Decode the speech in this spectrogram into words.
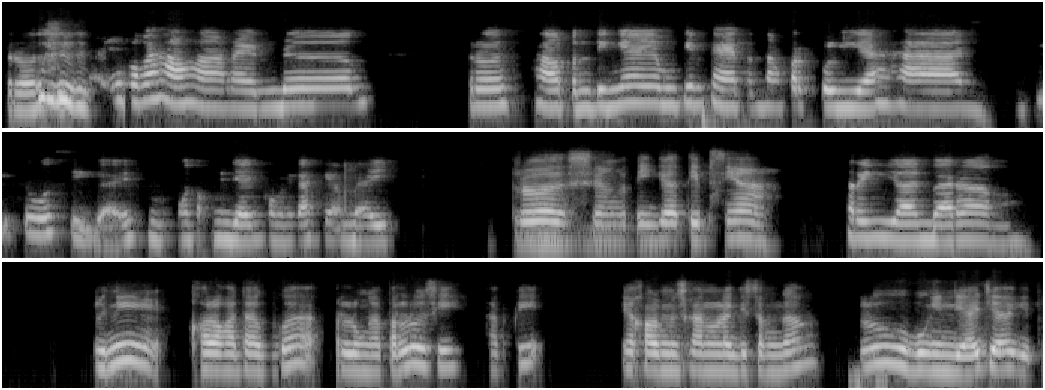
Terus ya, pokoknya hal-hal random. Terus hal pentingnya ya mungkin kayak tentang perkuliahan. Gitu sih guys untuk menjalin komunikasi yang baik. Terus yang ketiga tipsnya, sering jalan bareng. Ini kalau kata gue perlu nggak perlu sih, tapi ya kalau misalkan lu lagi senggang, lu hubungin dia aja gitu,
